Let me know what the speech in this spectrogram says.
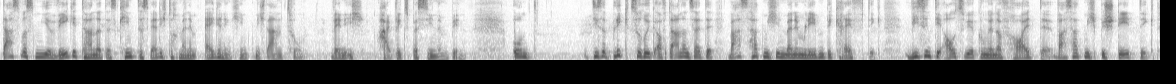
das, was mir wehgetan hat als Kind, das werde ich doch meinem eigenen Kind nicht antun, wenn ich halbwegs bei Sinnen bin. Und dieser Blick zurück auf der anderen Seite, was hat mich in meinem Leben bekräftigt? Wie sind die Auswirkungen auf heute? Was hat mich bestätigt?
